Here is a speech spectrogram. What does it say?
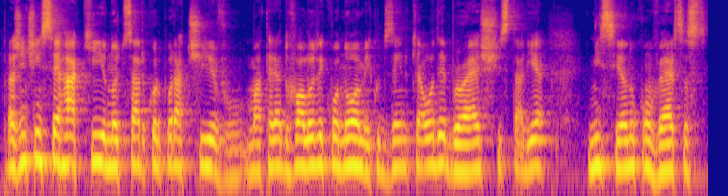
Para a gente encerrar aqui o noticiário corporativo, matéria do valor econômico, dizendo que a Odebrecht estaria iniciando conversas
